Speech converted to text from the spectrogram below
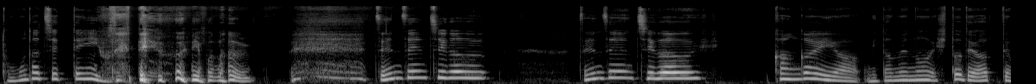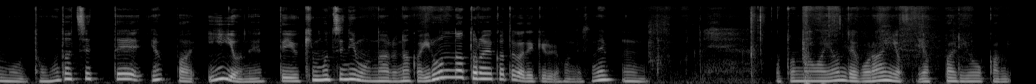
友達っていいよねっていう風にもなる。全然違う全然違う考えや見た目の人であっても友達ってやっぱいいよねっていう気持ちにもなる。なんかいろんな捉え方ができる絵本ですね。うん。大人は読んでごらんよ。やっぱり狼。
